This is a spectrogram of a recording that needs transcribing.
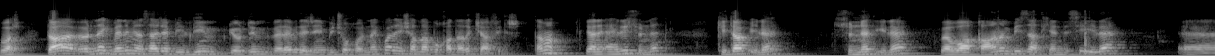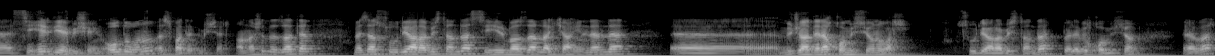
var. Daha örnek benim ya sadece bildiğim, gördüğüm, verebileceğim birçok örnek var. İnşallah bu kadarı kafidir. Tamam? Yani ehli sünnet kitap ile, sünnet ile ve vakanın bizzat kendisi ile e, sihir diye bir şeyin olduğunu ispat etmişler. Anlaşıldı? Zaten mesela Suudi Arabistan'da sihirbazlarla, kahinlerle e, mücadele komisyonu var. Suudi Arabistan'da böyle bir komisyon e, var.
